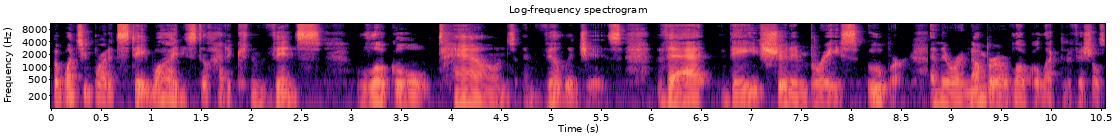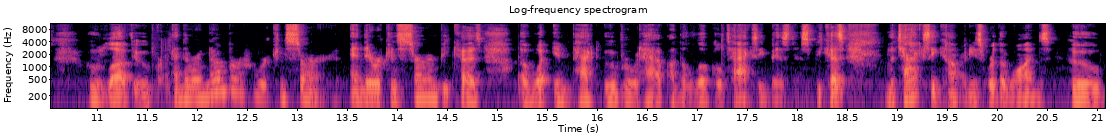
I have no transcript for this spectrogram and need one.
But once you brought it statewide, you still had to convince local towns and villages that they should embrace Uber. And there were a number of local elected officials who loved Uber, and there were a number who were concerned. And they were concerned because of what impact Uber would have on the local taxi business, because the taxi companies were the ones who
